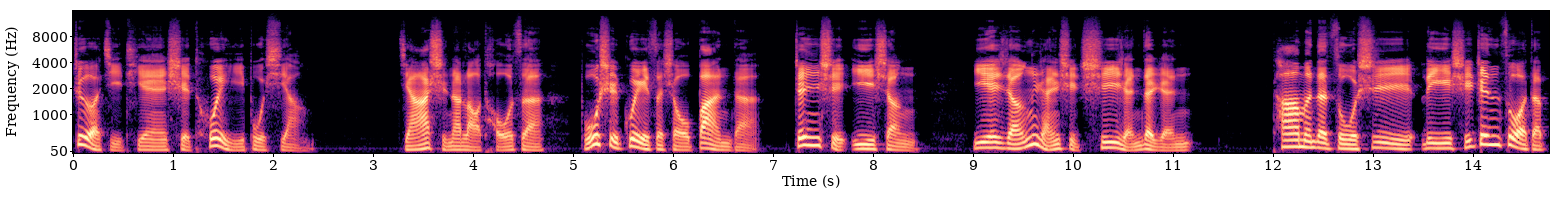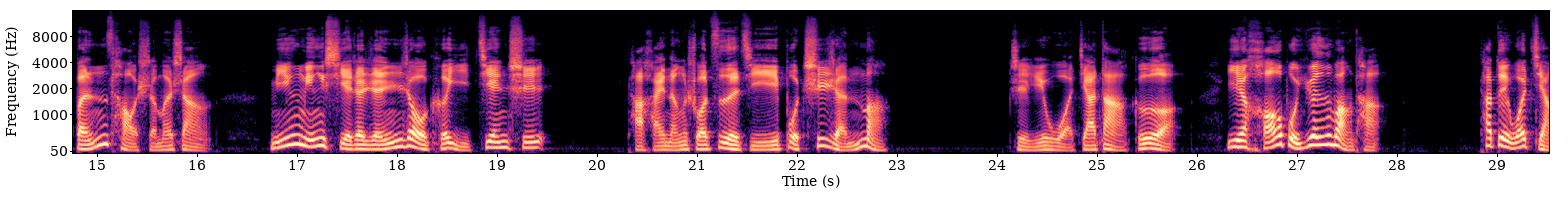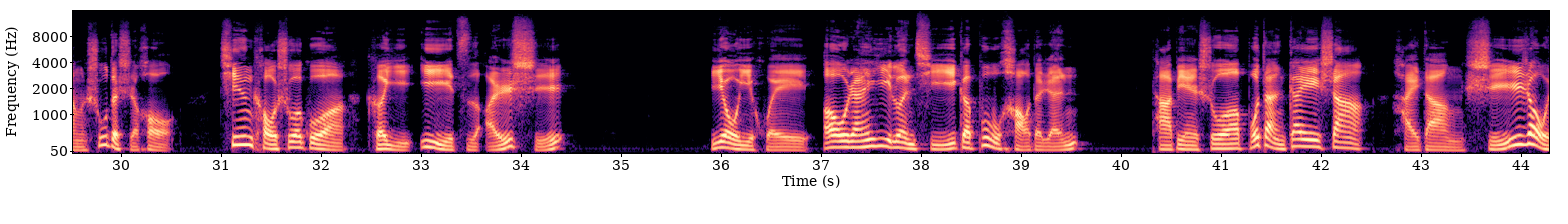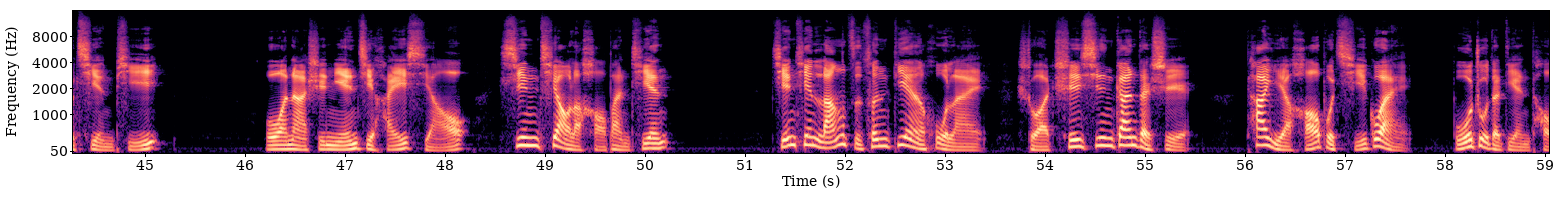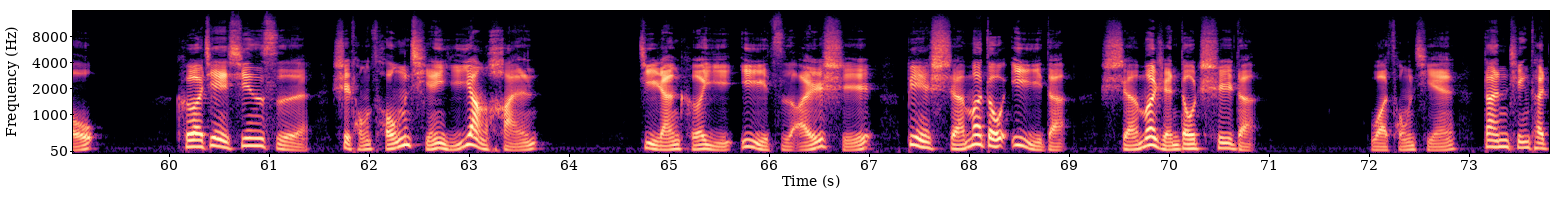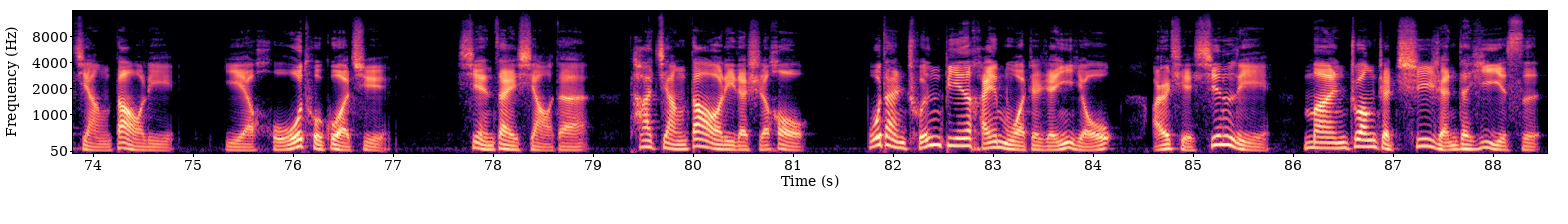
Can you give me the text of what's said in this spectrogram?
这几天是退一步想，假使那老头子不是刽子手办的，真是医生，也仍然是吃人的人。他们的祖师李时珍做的《本草》什么上，明明写着人肉可以煎吃，他还能说自己不吃人吗？至于我家大哥，也毫不冤枉他。他对我讲书的时候，亲口说过可以易子而食。又一回偶然议论起一个不好的人。他便说：“不但该杀，还当食肉寝皮。”我那时年纪还小，心跳了好半天。前天狼子村佃户来说吃心肝的事，他也毫不奇怪，不住的点头，可见心思是同从前一样狠。既然可以易子而食，便什么都易的。什么人都吃的。我从前单听他讲道理，也糊涂过去。现在晓得他讲道理的时候，不但唇边还抹着人油，而且心里满装着吃人的意思。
